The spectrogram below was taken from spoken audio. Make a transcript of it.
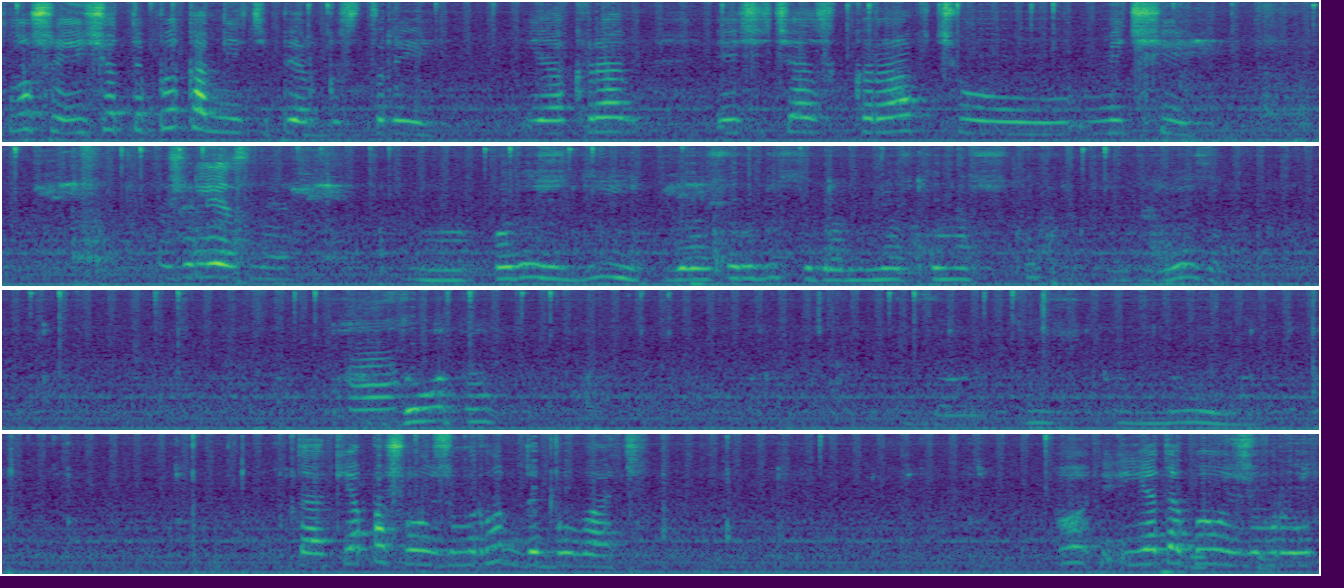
Слушай, еще ТП ко мне теперь быстрее. Я крав... Я сейчас крафчу мечи. Железные. Подожди, я еще руду собрал. У меня уже 13 штук. Железо. А, Золото. Золотишко, ну. так, я пошел изумруд добывать. О, я добыл изумруд.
